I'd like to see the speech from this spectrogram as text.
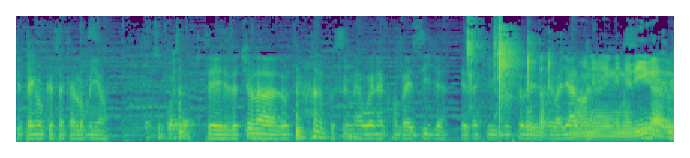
sí tengo que sacar lo mío. Por supuesto. Sí, de hecho la, la última pues una buena con raicilla, que es aquí mucho de, de Vallarta. No, ni, ni me digas. güey.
